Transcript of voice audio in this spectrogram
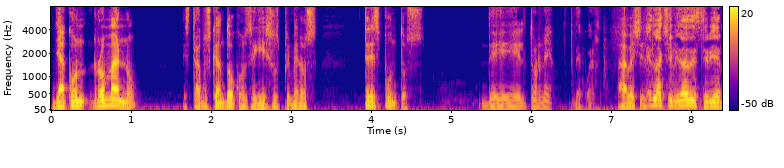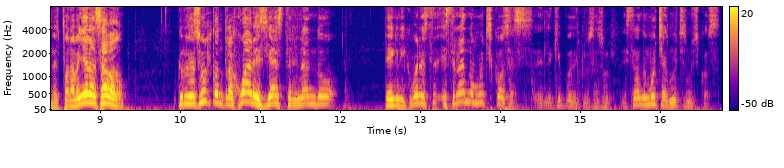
ya con Romano, está buscando conseguir sus primeros tres puntos del torneo. De acuerdo. A ver si es la actividad de este viernes. Para mañana sábado, Cruz Azul contra Juárez, ya estrenando técnico. Bueno, estrenando muchas cosas el equipo de Cruz Azul. Estrenando muchas, muchas, muchas cosas.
